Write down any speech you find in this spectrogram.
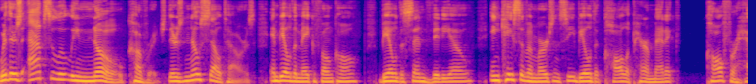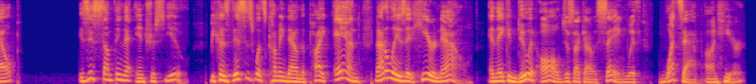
where there's absolutely no coverage, there's no cell towers, and be able to make a phone call, be able to send video, in case of emergency, be able to call a paramedic, call for help? Is this something that interests you? Because this is what's coming down the pike. And not only is it here now, and they can do it all, just like I was saying, with WhatsApp on here,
